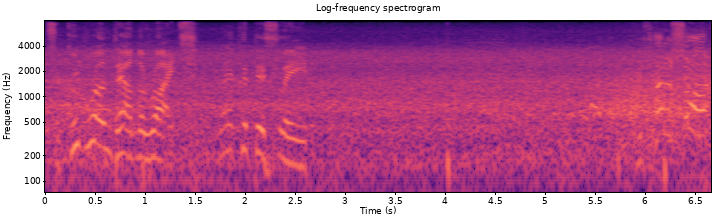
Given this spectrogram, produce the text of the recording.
It's a good run down the right. Where could this lead? He's had a shot!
